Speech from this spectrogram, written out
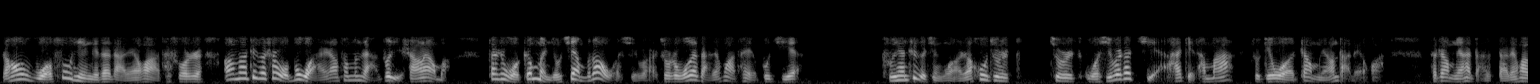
然后我父亲给他打电话，他说是啊，那这个事儿我不管，让他们俩自己商量吧。但是我根本就见不到我媳妇儿，就是我给打电话他也不接，出现这个情况。然后就是就是我媳妇儿她姐还给他妈就给我丈母娘打电话，他丈母娘还打打电话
